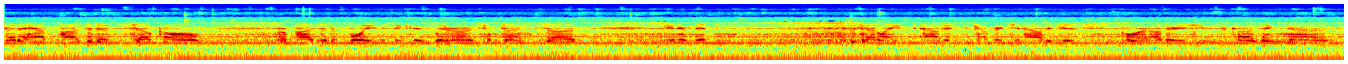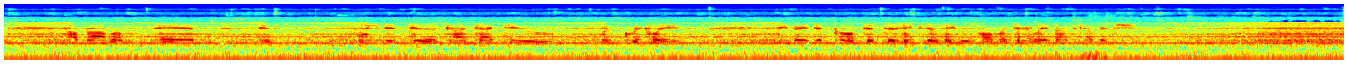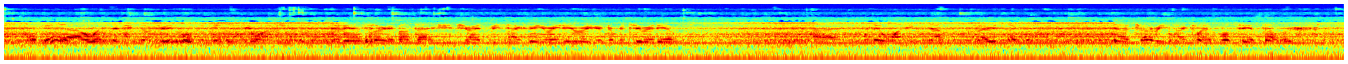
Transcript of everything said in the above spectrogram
try to have positive SELCAL or positive voice because there are sometimes uh, intermittent satellite outage coverage outages or other issues causing uh, a problem, and if needed to contact you quickly, it'd be very difficult if the CPDLC was momentarily not coverage. power.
